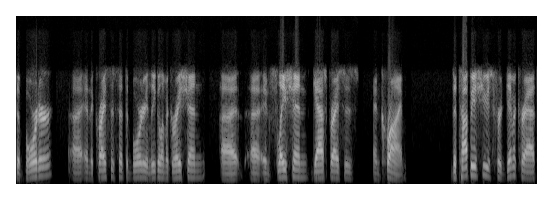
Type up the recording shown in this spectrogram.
the border uh, and the crisis at the border, illegal immigration, uh, uh, inflation, gas prices, and crime. The top issues for Democrats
